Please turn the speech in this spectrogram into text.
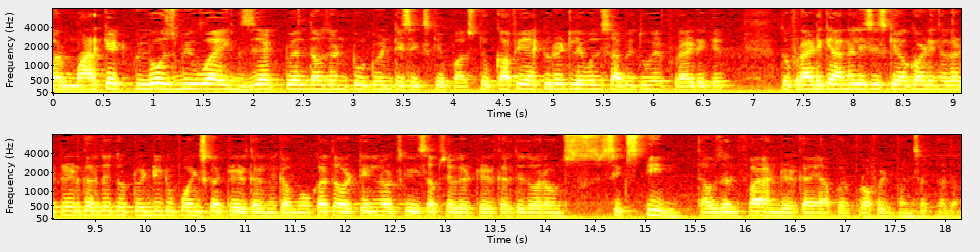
और मार्केट क्लोज भी हुआ एग्जैक्ट 12,226 के पास। तो काफ़ी एक्यूरेट लेवल साबित हुए फ्राइडे के। तो फ्राइडे के एनालिसिस के अकॉर्डिंग अगर ट्रेड करते तो 22 पॉइंट्स का ट्रेड करने का मौका था और 10 लॉट्स के हिसाब से अगर ट्रेड करते तो अराउंड 16,500 का यहाँ पर प्रॉफिट बन सकता था।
